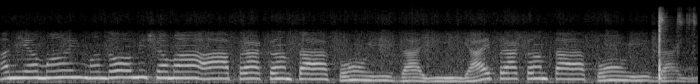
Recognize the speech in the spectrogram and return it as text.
A minha mãe mandou me chamar pra cantar com Isaías, ai pra cantar com Isaías.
